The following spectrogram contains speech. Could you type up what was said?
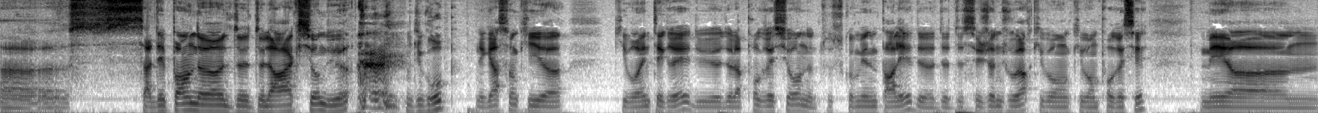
euh, ça dépend de, la réaction du, du, groupe, des garçons qui, euh, qui vont intégrer, de la progression de tout ce qu'on vient de parler, de, ces jeunes joueurs qui vont, qui vont progresser. Mais euh,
